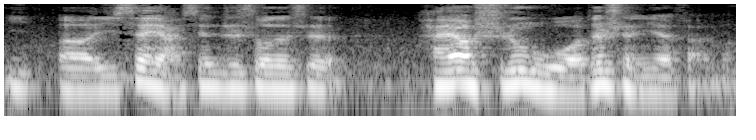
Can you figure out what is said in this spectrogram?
以呃以赛亚先知说的是还要使我的神厌烦吗？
